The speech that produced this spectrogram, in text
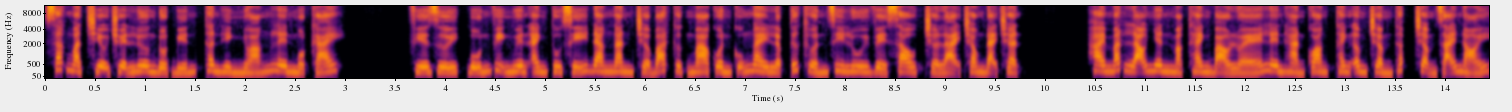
Sắc mặt triệu chuyện lương đột biến, thân hình nhoáng lên một cái. Phía dưới, bốn vị nguyên anh tu sĩ đang ngăn trở bát cực ma quân cũng ngay lập tức thuấn di lui về sau, trở lại trong đại trận. Hai mắt lão nhân mặc thanh bào lóe lên hàn quang, thanh âm trầm thấp chậm rãi nói.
